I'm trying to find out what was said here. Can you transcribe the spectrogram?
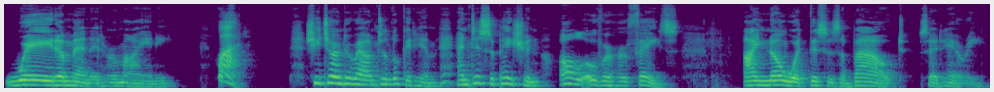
Wait a minute, Hermione. What? She turned around to look at him, anticipation all over her face. I know what this is about, said Harry.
